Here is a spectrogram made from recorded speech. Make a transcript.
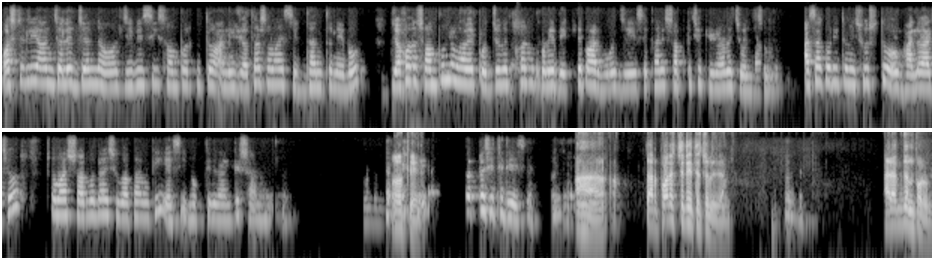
অস্ট্রেলিয়া অঞ্চলের জন্য জিবিসি সম্পর্কিত আমি যথাসময়ে সিদ্ধান্ত নেব। যখন সম্পূর্ণভাবে পর্যবেক্ষণ করে দেখতে পারব যে সেখানে সবকিছু কীভাবে চলছে। আশা করি তুমি সুস্থ ও ভালো আছো। তোমার সর্বদাই শুভাকাঙ্ক্ষী এসি ভক্তিবেদান্ত স্বামী ওকে। ছোট্ট চিঠি দিয়েছে। হ্যাঁ তারপরের চিঠিতে চলে যান। আর একজন পড়ুন।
